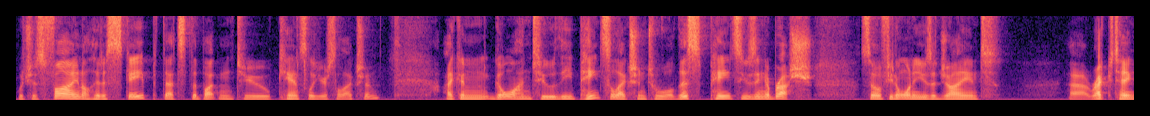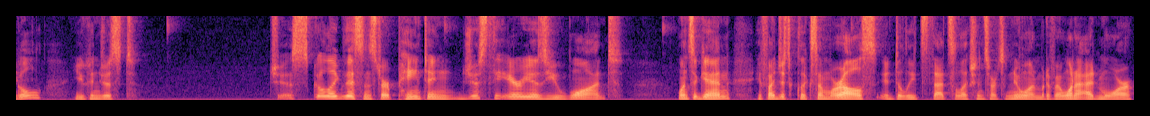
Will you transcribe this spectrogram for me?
which is fine. I'll hit escape. That's the button to cancel your selection. I can go on to the paint selection tool. This paints using a brush. So if you don't want to use a giant uh, rectangle, you can just just go like this and start painting just the areas you want. Once again, if I just click somewhere else, it deletes that selection, starts a new one. But if I want to add more,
